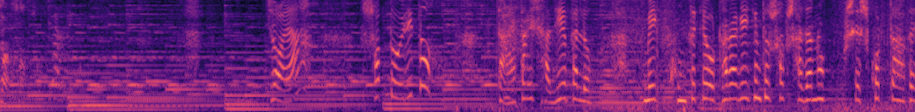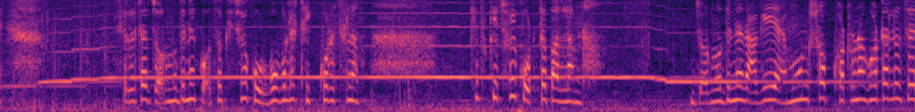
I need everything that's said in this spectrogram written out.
যাও জয়া সব তৈরি তো? তাড়াতাড়ি সাজিয়ে ফেলো। মেঘ ঘুম থেকে ওঠার আগে কিন্তু সব সাজানো শেষ করতে হবে। ছেলেটার জন্মদিনে কত কিছু করব বলে ঠিক করেছিলাম। কিন্তু কিছুই করতে পারলাম না। জন্মদিনের আগে এমন সব ঘটনা ঘটালো যে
